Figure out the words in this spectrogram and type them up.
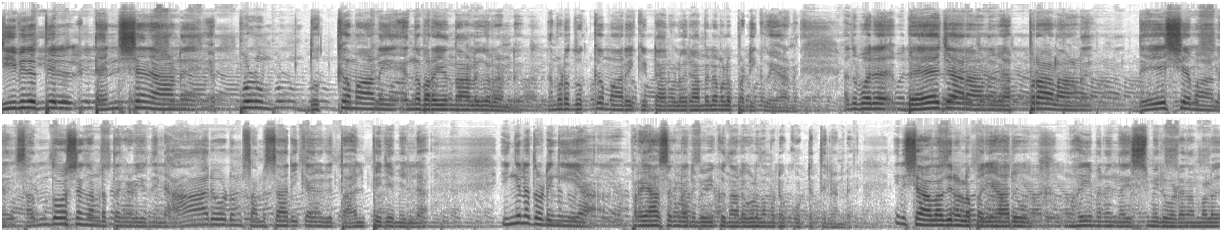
ജീവിതത്തിൽ ടെൻഷനാണ് എപ്പോഴും ദുഃഖമാണ് എന്ന് പറയുന്ന ആളുകളുണ്ട്. നമ്മുടെ ദുഃഖം മാറി കിട്ടാനുള്ള ഒരു അമല നമ്മൾ പഠിക്കുകയാണ്. അതുപോലെ ബേജാറാണ് വെപ്രാളാണ് ദേഷ്യമാണ് സന്തോഷം കണ്ടെത്താൻ കഴിയുന്നില്ല. ആരോടും സംസാരിക്കാൻ ഒരു താല്പര്യമില്ല. ഇങ്ങനെ തുടങ്ങിയ പ്രയാസങ്ങൾ അനുഭവിക്കുന്ന ആളുകൾ നമ്മുടെ കൂട്ടത്തിലുണ്ട്. ഇൻഷാല്ല അതിനുള്ള പരിഹാരവും മുഹൈമൻ എന്ന ഇസ്മിലൂടെ നമ്മൾ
